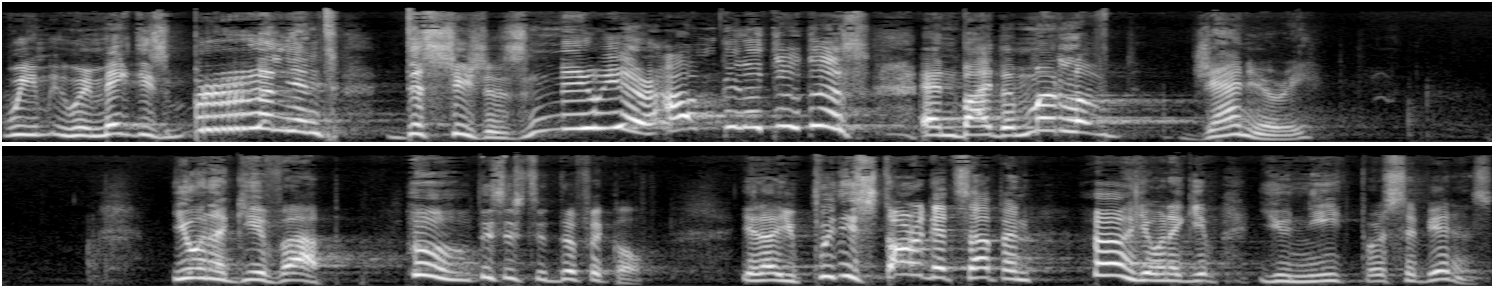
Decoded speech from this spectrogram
we, we make these brilliant decisions. New year, I'm going to do this. And by the middle of January, you want to give up. Oh, this is too difficult. You know, you put these targets up and oh, you want to give, you need perseverance.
